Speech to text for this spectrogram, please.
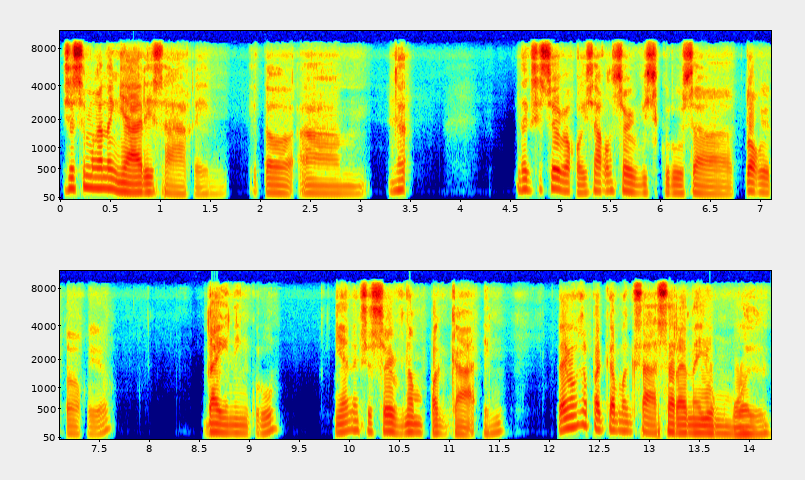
Isa sa mga nangyari sa akin, ito, um, na, nagsiserve ako, isa akong service crew sa Tokyo Tokyo. Dining crew. Yan, nagsiserve ng pagkain. Pero kapag ka magsasara na yung mall,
